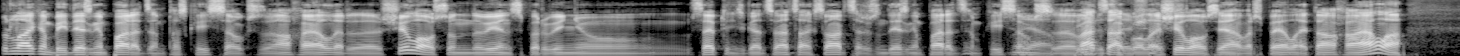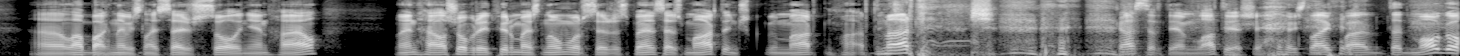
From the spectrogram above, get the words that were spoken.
Tur laikam bija diezgan paredzams tas, ka izsauks AHL ar Šilovs un viens par viņu septiņus gadus vecāks vārdsargs. Diezgan paredzams, ka izsauks jā, vecāko, lai Šilovs jā, var spēlēt AHL. Uh, labāk nevis lai sēž soliņa NHL. Uh, No NHL šobrīd pirmais numurs ir Spencers Mārtiņš. Mārt, Mārtiņš. Mārtiņš. Kas ar tiem latviešiem? Visu laiku pār, tad Mogo,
